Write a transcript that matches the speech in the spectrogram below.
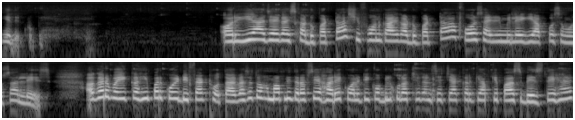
ये देखो और ये आ जाएगा इसका दुपट्टा, शिफोन का आएगा दुपट्टा, फोर साइड मिलेगी आपको समोसा, लेस। अगर भाई कहीं पर कोई डिफेक्ट होता है, वैसे तो हम अपनी तरफ़ से हर एक क्वालिटी को बिल्कुल अच्छे ढंग से चेक करके आपके पास भेजते हैं,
